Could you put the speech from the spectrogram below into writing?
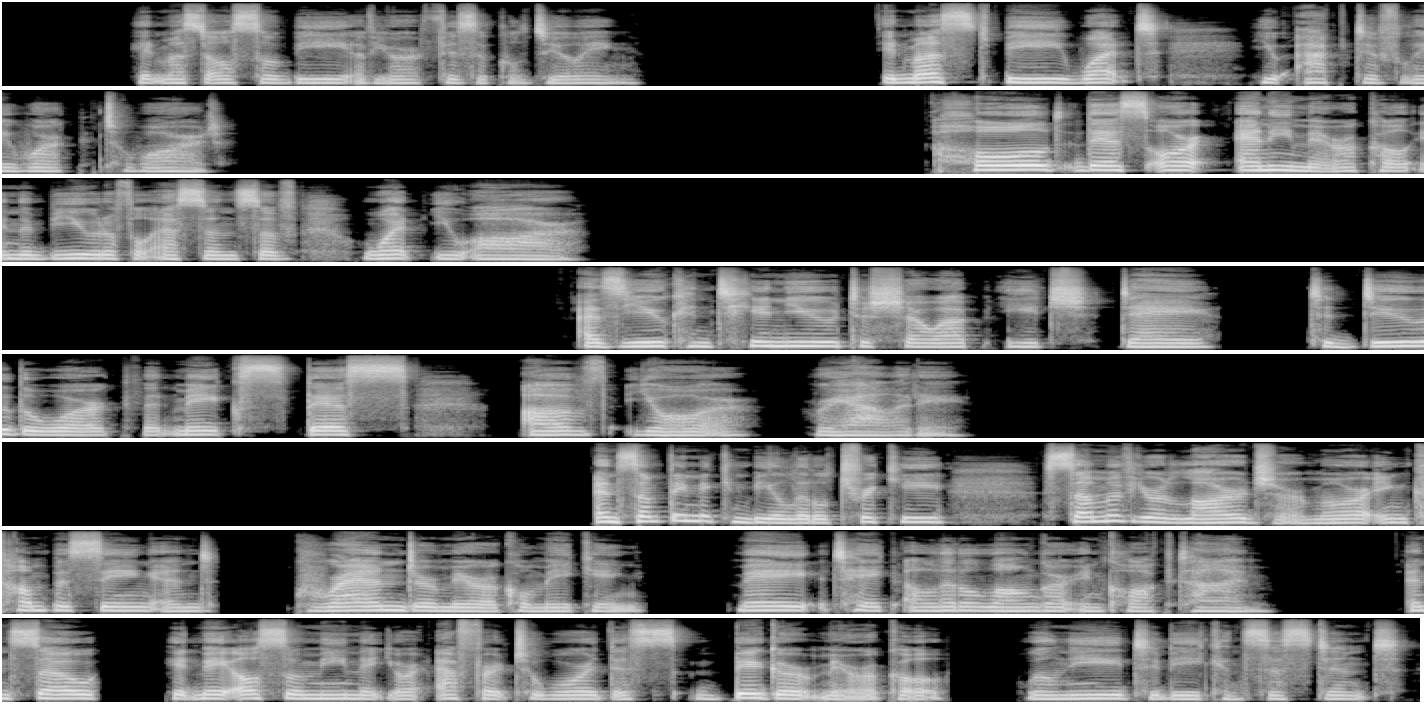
it must also be of your physical doing. It must be what you actively work toward. Hold this or any miracle in the beautiful essence of what you are. As you continue to show up each day to do the work that makes this of your reality. And something that can be a little tricky some of your larger, more encompassing and grander miracle making may take a little longer in clock time. And so it may also mean that your effort toward this bigger miracle will need to be consistent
